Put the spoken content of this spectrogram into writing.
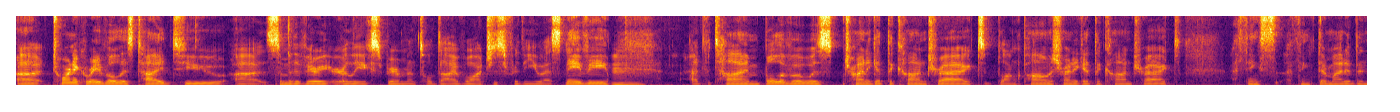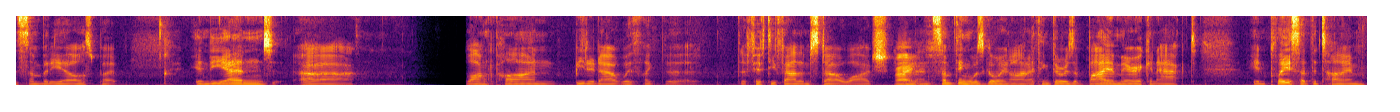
Uh, Tornek Rayville is tied to uh, some of the very early experimental dive watches for the U.S. Navy. At the time, Bolivar was trying to get the contract. Blancpain was trying to get the contract. I think I think there might have been somebody else, but in the end, uh, Blancpain beat it out with like the the 50 fathom style watch, Right. and then something was going on. I think there was a Buy American Act in place at the time,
